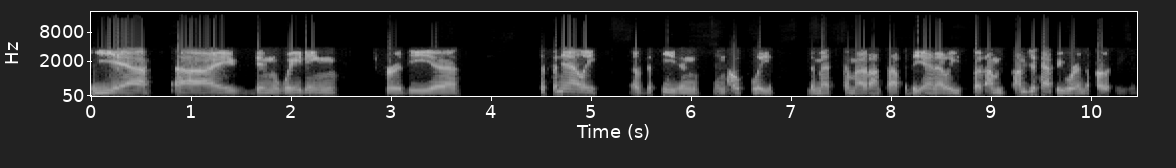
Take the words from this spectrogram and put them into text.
Yeah, I've been waiting for the uh, the finale of the season, and hopefully the Mets come out on top of the NL East. But I'm I'm just happy we're in the postseason.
